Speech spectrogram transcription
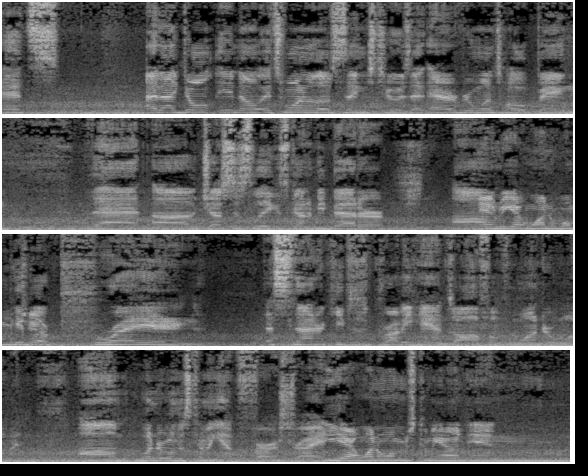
It's and I don't. You know, it's one of those things too. Is that everyone's hoping that uh, Justice League is going to be better. Um, and we got Wonder Woman. People too. are praying that Snyder keeps his grubby hands off of Wonder Woman. Um, Wonder Woman's coming out first, right? Yeah, Wonder Woman's coming out in.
